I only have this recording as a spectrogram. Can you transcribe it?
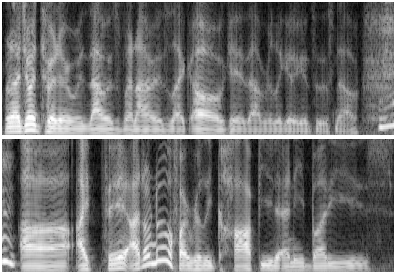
when I joined Twitter was that was when I was like, oh okay, I'm really getting into this now. Uh, I think I don't know if I really copied anybody's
